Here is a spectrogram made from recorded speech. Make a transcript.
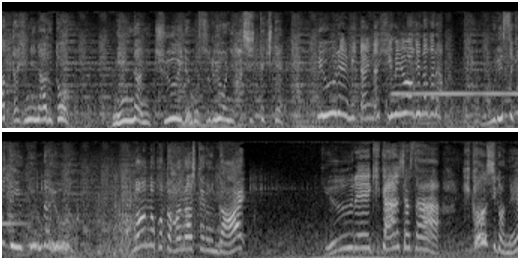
あった日になるとみんなに注意でもするように走ってきて幽霊みたいな悲鳴を上げながら通り過ぎていくんだよ。何のこと話してるんだい？幽霊機関車さ。機関士がね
